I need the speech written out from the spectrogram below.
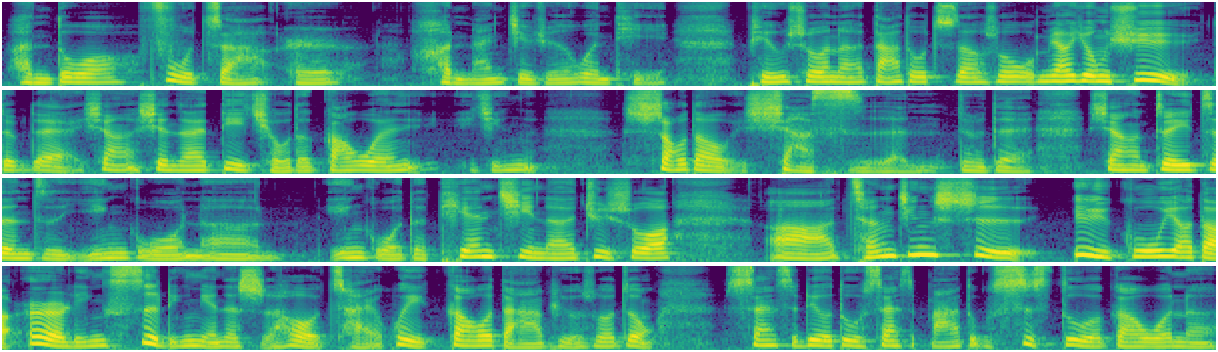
很多复杂而很难解决的问题。比如说呢，大家都知道说我们要永续，对不对？像现在地球的高温已经烧到吓死人，对不对？像这一阵子英国呢。英国的天气呢？据说啊，曾经是预估要到二零四零年的时候才会高达，比如说这种三十六度、三十八度、四十度的高温呢。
